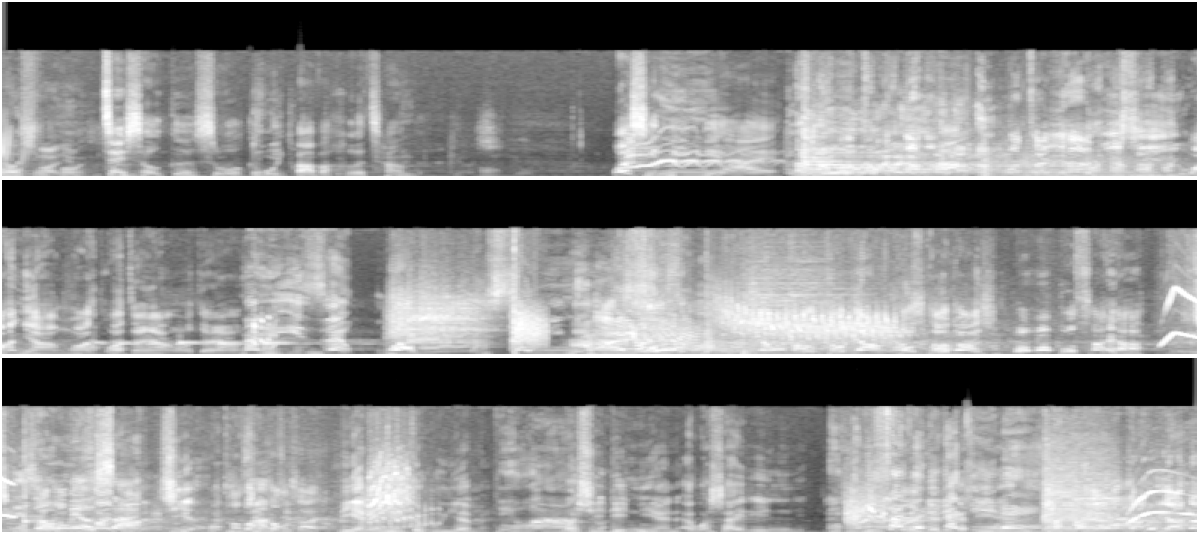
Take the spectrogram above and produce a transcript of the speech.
要秀。这首歌是我跟你爸爸合唱的，我是你娘哎，我怎样？你是我娘，我我怎样？我怎样？那你一直在我塞你娘，塞什么？你我投投掉投投多少？我我不赛啊，你怎么没有赛？是啊我，投多跟我赛。你安尼面做危险没。对啊我是你娘，哎，我使恁，你塞了你自己呢？你 啊，那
